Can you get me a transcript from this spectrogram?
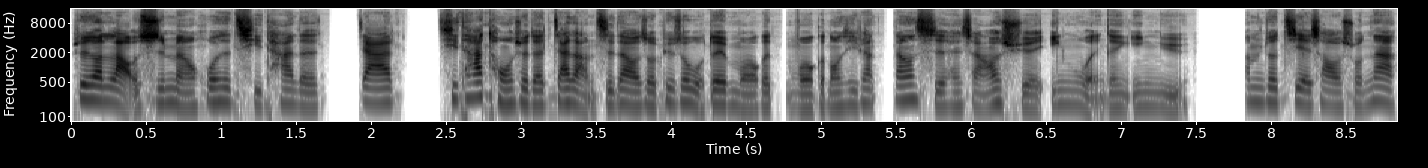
比如说老师们或是其他的家、其他同学的家长知道说，比如说我对某个某个东西，像当时很想要学英文跟英语，他们就介绍说，那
